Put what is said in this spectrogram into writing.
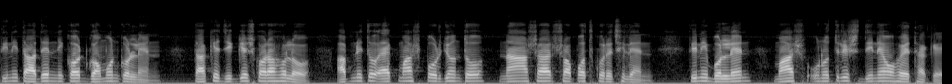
তিনি তাদের নিকট গমন করলেন। তাকে জিজ্ঞেস করা হলো, আপনি তো এক মাস পর্যন্ত না আসার শপথ করেছিলেন। তিনি বললেন, মাস উনত্রিশ দিনেও হয়ে থাকে।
